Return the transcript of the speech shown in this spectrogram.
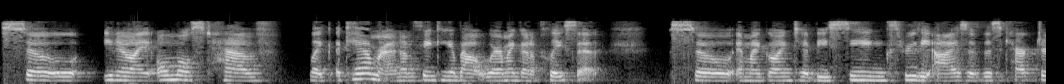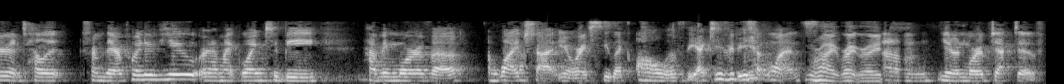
So, you know, I almost have like a camera and I'm thinking about where am I going to place it. So, am I going to be seeing through the eyes of this character and tell it from their point of view, or am I going to be having more of a, a wide shot, you know, where I see like all of the activity at once? Right, right, right. um, you know, and more objective.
